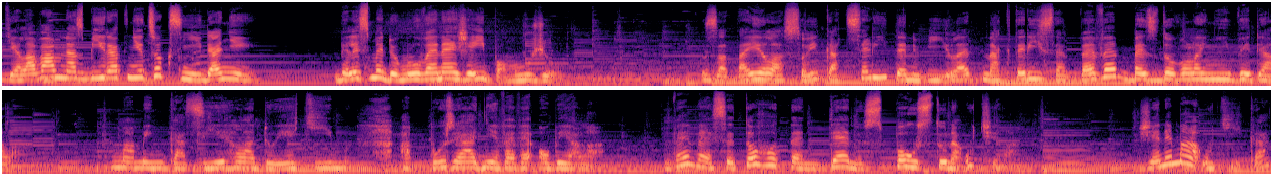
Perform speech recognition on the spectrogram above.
Chtěla vám nazbírat něco k snídani. Byli jsme domluvené, že jí pomůžu. Zatajila Sojka celý ten výlet, na který se Veve bez dovolení vydala. Maminka zjihla dojetím a pořádně Veve objala. Veve se toho ten den spoustu naučila. Že nemá utíkat,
